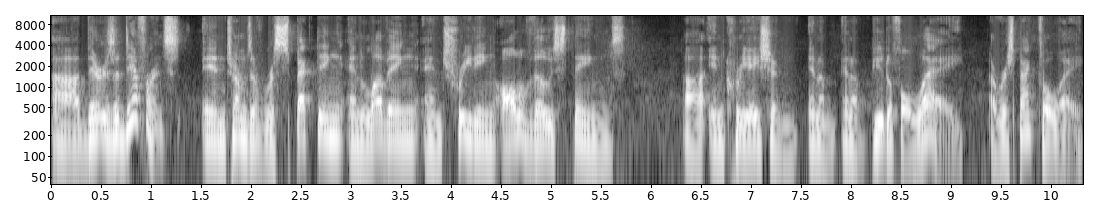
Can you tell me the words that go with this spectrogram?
uh, there is a difference in terms of respecting and loving and treating all of those things uh, in creation in a in a beautiful way, a respectful way,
